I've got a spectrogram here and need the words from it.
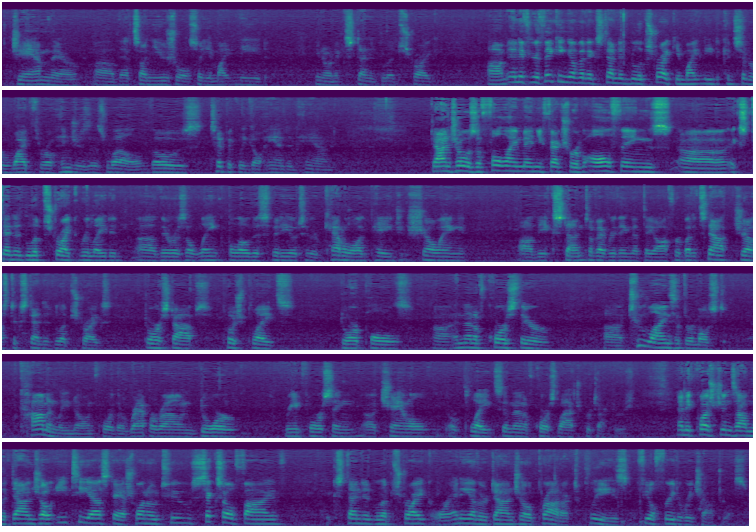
jamb there uh, that's unusual, so you might need, you know, an extended lip strike. Um, and if you're thinking of an extended lip strike, you might need to consider wide throw hinges as well. Those typically go hand in hand. Don-Jo is a full-line manufacturer of all things uh, extended lip strike related. Uh, there is a link below this video to their catalog page showing uh, the extent of everything that they offer. But it's not just extended lip strikes. Door stops, push plates, door pulls, uh, and then of course there are uh, two lines that they're most commonly known for, the wraparound door reinforcing uh, channel or plates, and then of course latch protectors. Any questions on the Don-Jo ETS-102 605 extended lip strike, or any other Don-Jo product, please feel free to reach out to us.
